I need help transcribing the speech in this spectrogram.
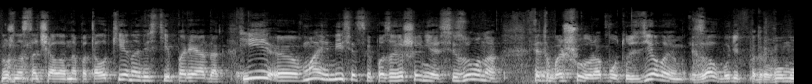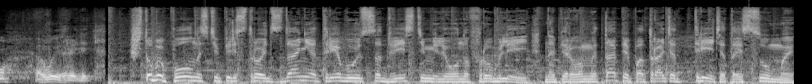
нужно сначала на потолке навести порядок. И э, в мае месяце по завершении сезона эту большую работу сделаем, и зал будет по-другому выглядеть. Чтобы полностью перестроить здание, требуется 200 миллионов рублей. На первом этапе потратят треть этой суммы.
